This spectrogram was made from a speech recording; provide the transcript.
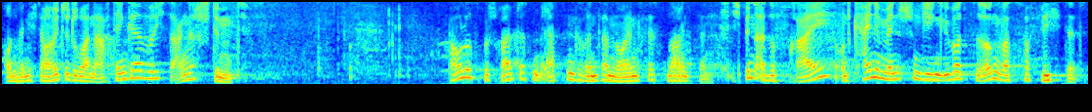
Und wenn ich da heute drüber nachdenke, würde ich sagen, das stimmt. Paulus beschreibt das im 1. Korinther 9, Vers 19. Ich bin also frei und keine Menschen gegenüber zu irgendwas verpflichtet.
